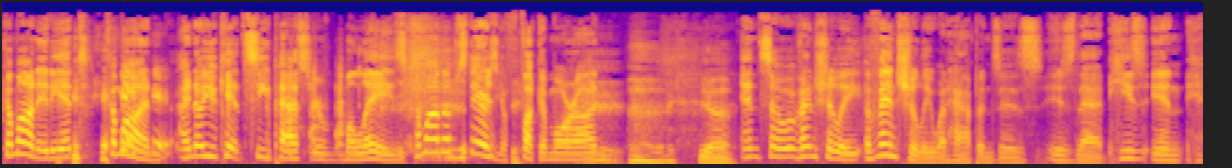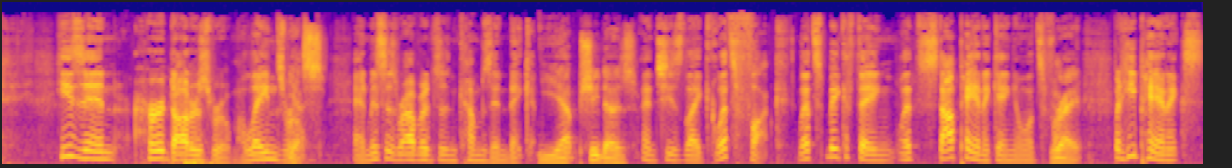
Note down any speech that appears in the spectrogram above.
Come on, idiot. Come on. I know you can't see past your malaise. Come on upstairs, you fucking moron. Yeah. And so eventually, eventually what happens is is that he's in he's in her daughter's room, Elaine's room. Yes. And Mrs. Robinson comes in naked. Yep, she does. And she's like, "Let's fuck. Let's make a thing. Let's stop panicking and let's fuck." Right. But he panics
